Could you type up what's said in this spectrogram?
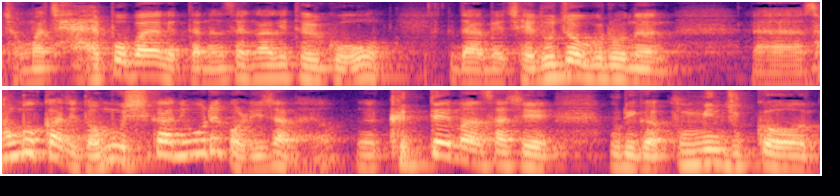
정말 잘 뽑아야겠다는 생각이 들고 그다음에 제도적으로는 선거까지 너무 시간이 오래 걸리잖아요. 그때만 사실 우리가 국민 주권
